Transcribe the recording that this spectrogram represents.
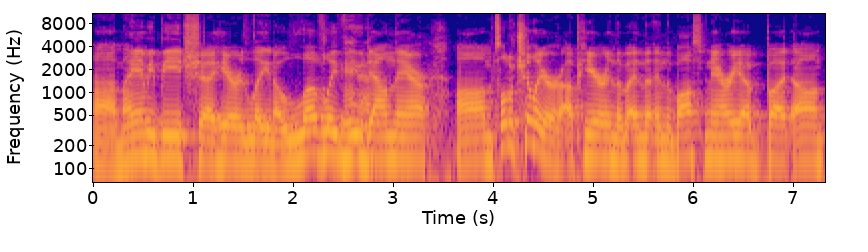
uh, Miami Beach uh, here, you know, lovely view yeah. down there. Um, it's a little chillier up here in the in the, in the Boston area, but um,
